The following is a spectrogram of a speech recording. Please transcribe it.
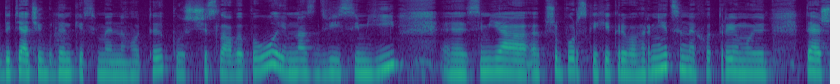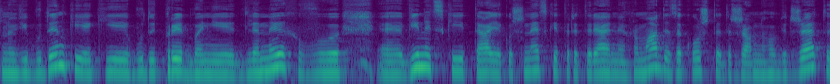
дитячих будинків сімейного типу з числа ВПО. І в нас дві сім'ї. Е, Сім'я Пшеборських і Кривогарніциних отримують теж нові будинки, які будуть придбані для них в Вінницькій та Якушинецькій територіальній громади за кошти державного бюджету.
